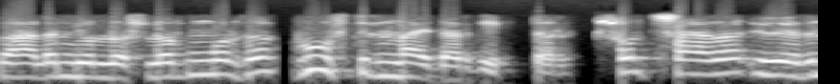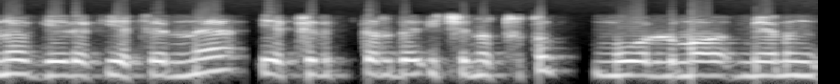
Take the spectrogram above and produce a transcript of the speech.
galan ýoldaşlaryň bolsa rus dilinde aýdar diýipdir. Şol çaga özüne gezek ýetende epilipdir-de, içini tutup, mugallyma meniň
